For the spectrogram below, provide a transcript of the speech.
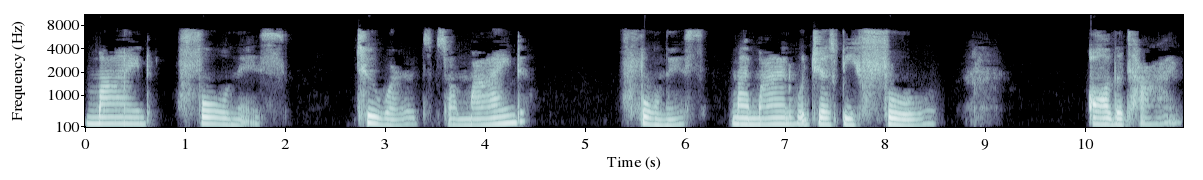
mindfulness, two words. So mind, fullness. My mind would just be full all the time.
